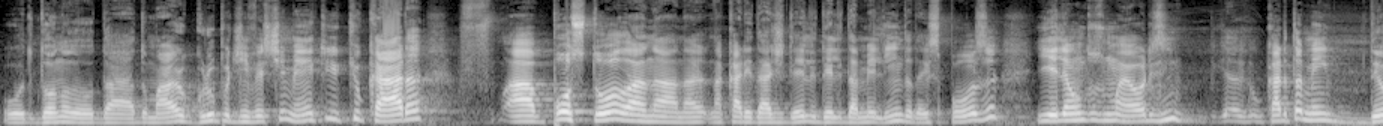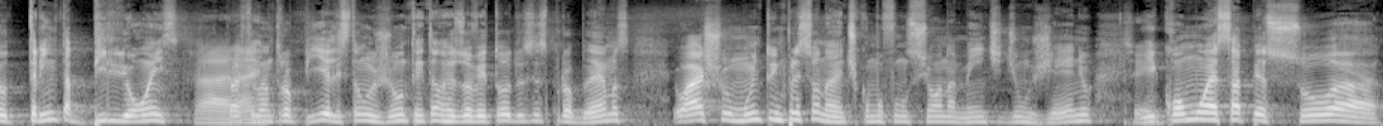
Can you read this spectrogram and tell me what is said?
o dono da- do maior grupo de investimento, e que o cara apostou lá na, na- na caridade dele, dele da Melinda, da esposa, e ele é um dos maiores. O cara também deu 30 bilhões para filantropia, eles estão juntos, tentam resolver todos esses problemas. Eu acho muito impressionante como funciona a mente de um gênio Sim. e como essa pessoa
